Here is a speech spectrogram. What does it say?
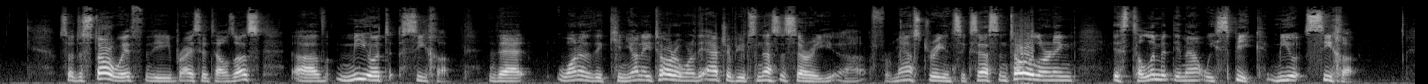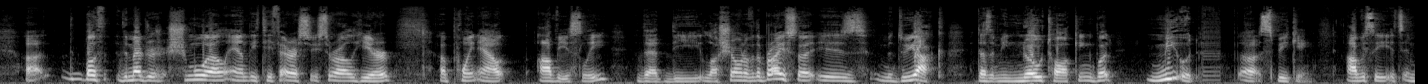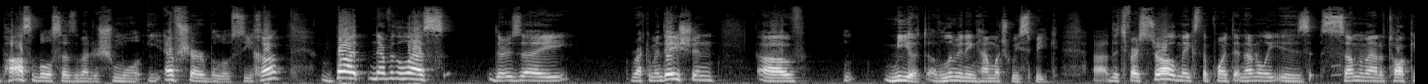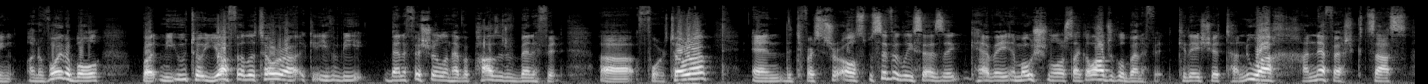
So to start with, the Brisa tells us of miut sicha, that one of the kinyane Torah, one of the attributes necessary uh, for mastery and success in Torah learning is to limit the amount we speak, miut sicha. Uh, both the Medrash Shmuel and the Tiferes Yisrael here uh, point out, obviously, that the lashon of the brisa is meduyak. It doesn't mean no talking, but miut uh, speaking. Obviously, it's impossible, says the Medrash Shmuel, efshar below sicha, but nevertheless, there's a recommendation of miut, of limiting how much we speak. Uh, the Tiferes Yisrael makes the point that not only is some amount of talking unavoidable, but miuto yafa Torah can even be beneficial and have a positive benefit uh, for Torah. And the Tiferes Yisrael specifically says it can have an emotional or psychological benefit. Kadesha tanuach hanefesh ktsas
